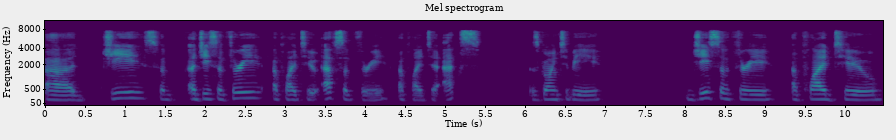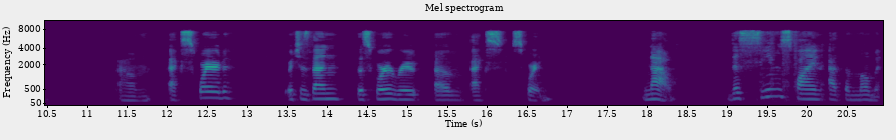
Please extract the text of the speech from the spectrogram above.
uh, g, sub, uh, g sub 3 applied to f sub 3 applied to x is going to be g sub 3 applied to um, x squared, which is then the square root of x squared. Now, this seems fine at the moment,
